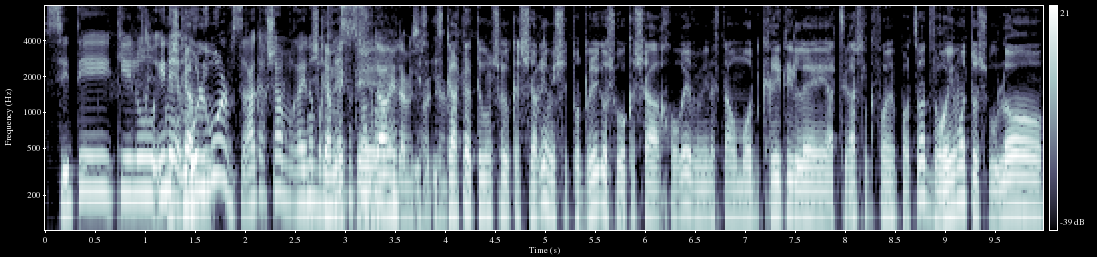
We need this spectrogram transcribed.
סיטי כאילו, הנה, מול וולפס, רק עכשיו ראינו את, אה. הזכרת את הטיעון של קשרים, יש את רודריגו שהוא הקשר האחורי, ומן הסתם הוא מאוד קריטי לעצירה של כפויים ופרצות, ורואים אותו שהוא לא...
